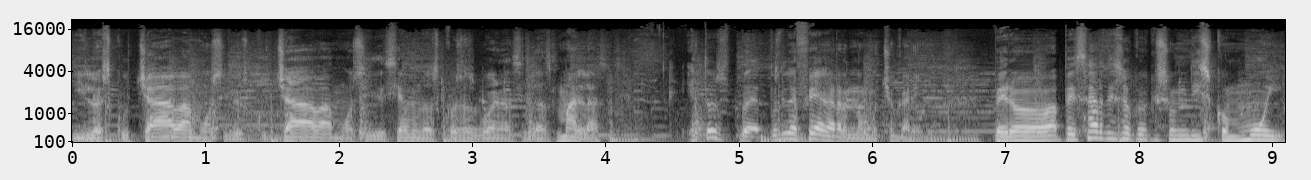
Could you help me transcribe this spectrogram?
y lo escuchábamos y lo escuchábamos y decíamos las cosas buenas y las malas. Entonces, pues le fui agarrando mucho cariño. Pero a pesar de eso, creo que es un disco muy,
